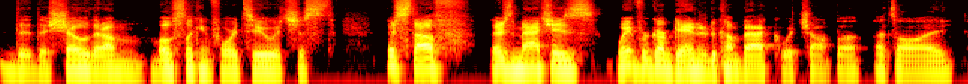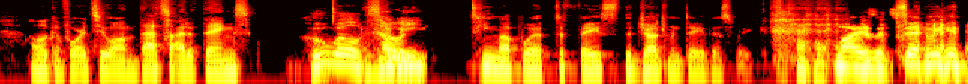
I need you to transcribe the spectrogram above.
the the show that I'm most looking forward to. It's just there's stuff, there's matches. Waiting for Gargano to come back with Ciampa. That's all I I'm looking forward to on that side of things. Who will Zoe? Cody team up with to face the Judgment Day this week? Why is it Sami and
